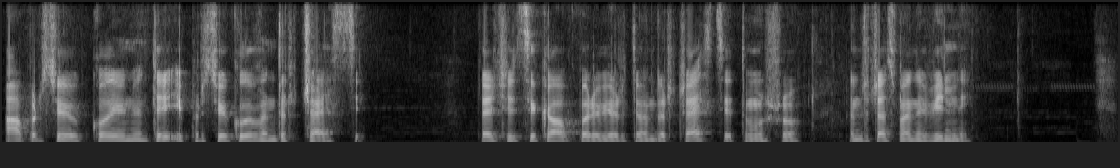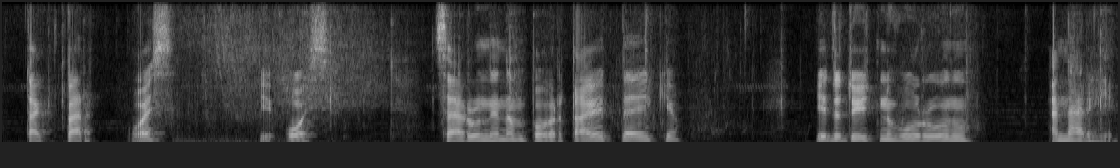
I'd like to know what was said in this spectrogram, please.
А, працює коли в інвентарі і працює коли в ендерчесті. До речі, цікаво перевірити в ендерчесті, тому що ендерчест в мене вільний. Так, тепер ось і ось. Це руни нам повертають деякі. І додають нову руну енергії.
